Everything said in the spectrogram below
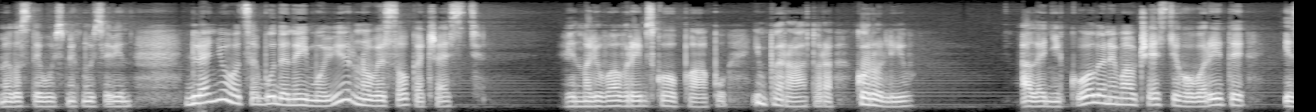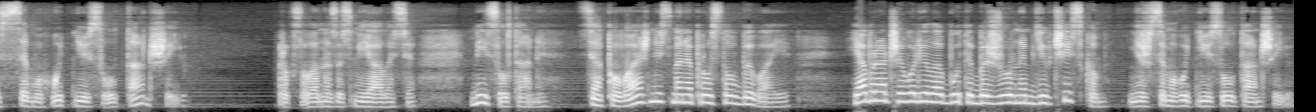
милостиво усміхнувся він, для нього це буде неймовірно висока честь. Він малював римського папу, імператора, королів, але ніколи не мав честі говорити із всемогутньою султаншею. Роксолана засміялася. Мій султане, ця поважність мене просто вбиває. Я б радше воліла бути безжурним дівчиськом, ніж всемогутньою султаншею.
